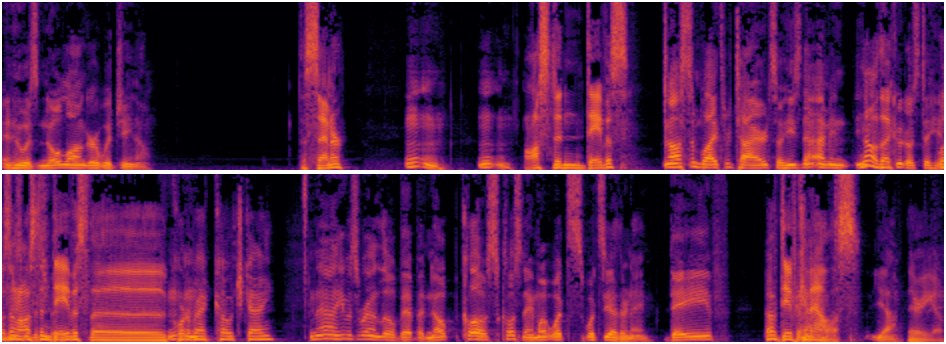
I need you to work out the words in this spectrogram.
and who is no longer with Geno? the center. Austin Davis. Austin Blythe retired, so he's not. I mean, he- No, the kudos to him. Wasn't He's a good Austin. Davis the quarterback coach guy? No, he was around a little bit, but nope. Close, close name. What, what's what's the other name? Dave Oh, Dave Canales. Yeah, There you go.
